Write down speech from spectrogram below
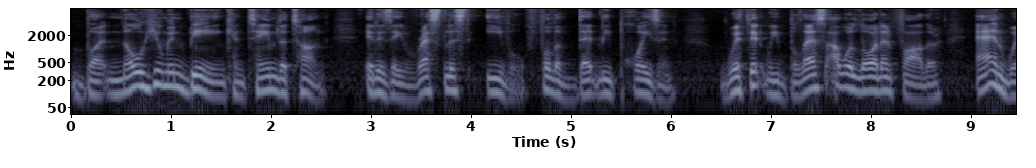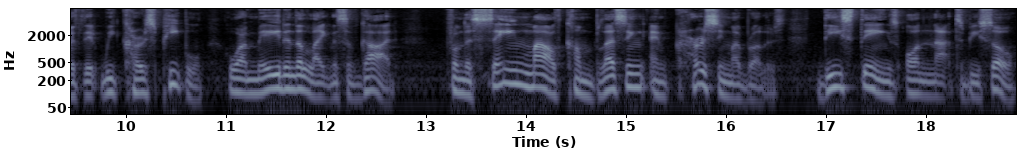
but no human being can tame the tongue. It is a restless evil, full of deadly poison. With it we bless our Lord and Father, and with it we curse people who are made in the likeness of God. From the same mouth come blessing and cursing, my brothers. These things ought not to be so.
